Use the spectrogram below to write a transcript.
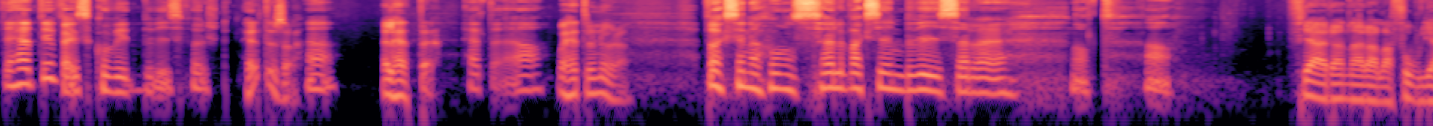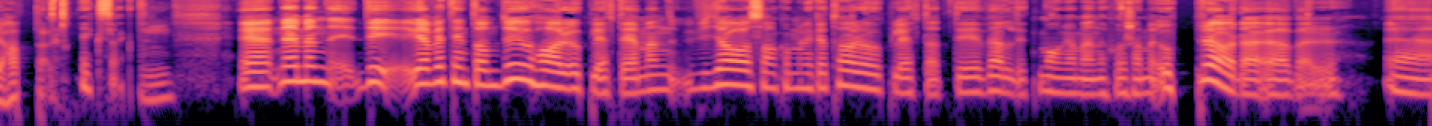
Det hette ju faktiskt covid-bevis först. Heter det så? Ja. Eller hette? Hette, ja. Vad heter det nu då? Vaccinations eller vaccinbevis eller något. Ja. fjärran är alla foliehattar. Exakt. Mm. Eh, nej men det, jag vet inte om du har upplevt det, men jag som kommunikatör har upplevt att det är väldigt många människor som är upprörda över eh,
